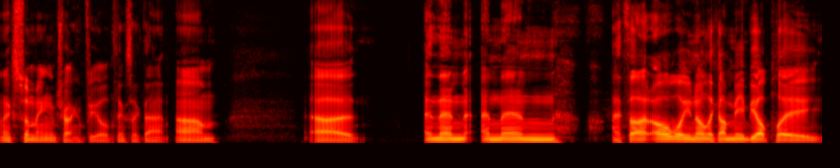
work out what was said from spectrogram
like swimming, track and field, things like that. Um, uh, and then and then I thought, oh well, you know, like I'll, maybe I'll play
